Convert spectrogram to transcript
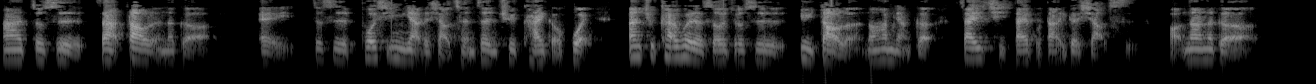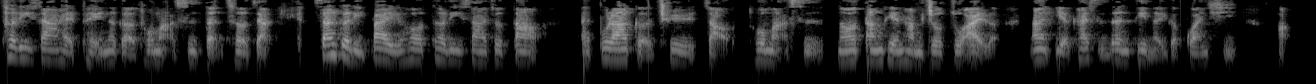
他就是在到了那个，诶，就是波西米亚的小城镇去开个会。但去开会的时候，就是遇到了，然后他们两个在一起待不到一个小时。好，那那个特丽莎还陪那个托马斯等车，这样三个礼拜以后，特丽莎就到诶布拉格去找托马斯，然后当天他们就做爱了，那也开始认定了一个关系。好，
